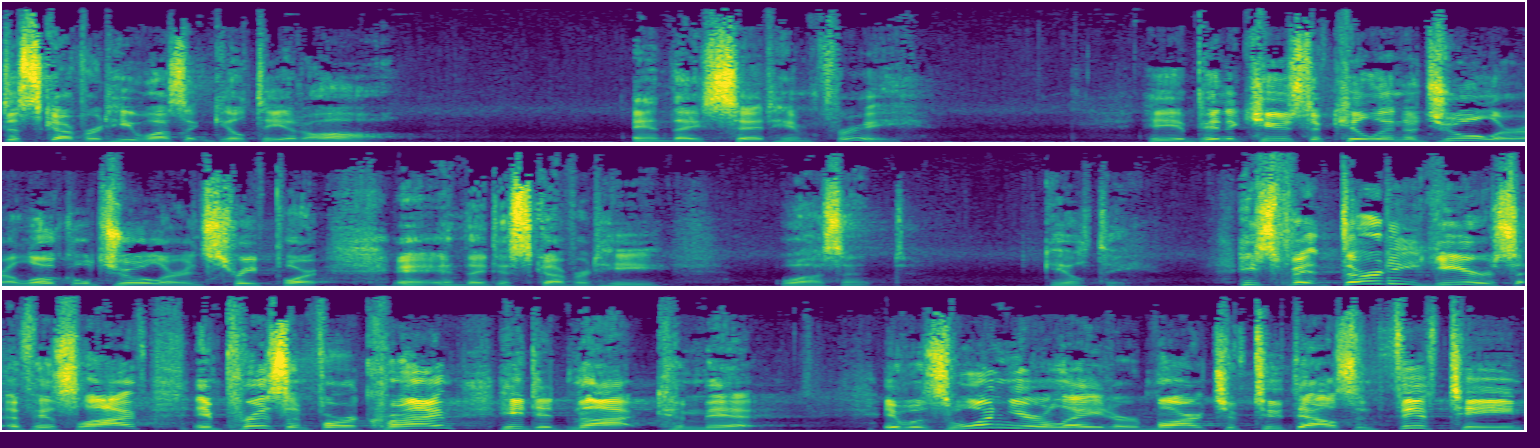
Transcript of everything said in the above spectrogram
discovered he wasn't guilty at all. And they set him free. He had been accused of killing a jeweler, a local jeweler in Shreveport, and they discovered he wasn't guilty. He spent 30 years of his life in prison for a crime he did not commit. It was one year later, March of 2015,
